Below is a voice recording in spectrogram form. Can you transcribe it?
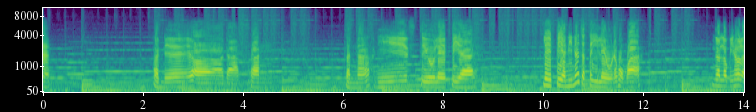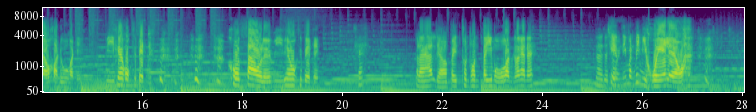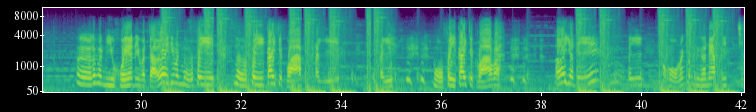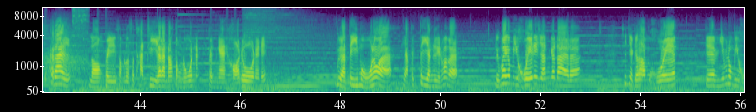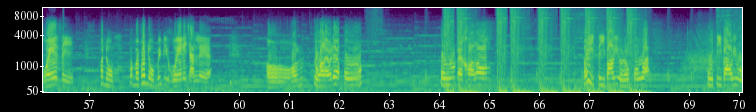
อันนี้เอ่อดาบซันกันนะ อันนี้สติลเลเปีย เลเปียนี้น่าจะตีเร็วนะผมว่า เงินเรามีเท่าไหร่ขอดูก่อนดิมีแค่หกสิบเอ็ดโคตรเศร้าเลยมีแค่หกสิบเอ็ดเอง เคอะไรฮะ เดี๋ยวไปทนทนๆตีหมูก่อนแล้วกันนะน่าจะเกมนี้มันไม่มีเควสเลยเหรอวะเออถ้ามันมีเควสนี่มันจะเอ้ยที่มันหมูฟรีหมูฟรีใกล้จุดวาร์ปตีตีหมูฟรีใกล้จุดวาร์ปอะเอ้ยอย่าหนีอืมตีโอ้โหแมันต้องเนื้อแนบนิดชิดใกล้ ลองไปสำรวจสถานที่แล้วกันเนาะตรงนู้นน่ะเป็นไงขอดูหน่อยดิเบื่อตีหมูแล้วอะ อยากไปตีอย่างอื่นบ้างเหรอหรือไม่ก็มีเควสให้ฉันก็ได้นะ ฉันอยากจะทำเควสเกมอย่างนี้ไม่ต้องมีเควสสิพ่อหนุ่มทำไมพ่อหนุ่มไม่มีเควสให้ฉันเลยอะโอ้โหตัวอะไรวะเนี่ยปู ปูแต่ขอลอง เฮ้ย ตีเบาอยู่แล้วปูอะ ปูตีเบาอยู่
